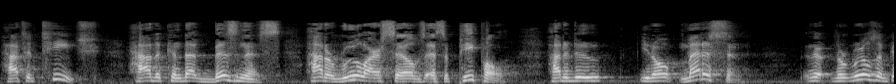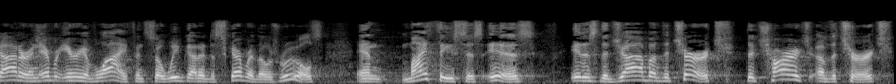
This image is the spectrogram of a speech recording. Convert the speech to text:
how to teach, how to conduct business, how to rule ourselves as a people, how to do, you know, medicine. The, the rules of God are in every area of life, and so we've got to discover those rules. And my thesis is, it is the job of the church, the charge of the church,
